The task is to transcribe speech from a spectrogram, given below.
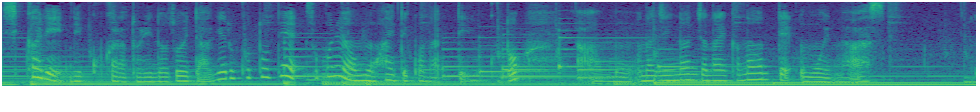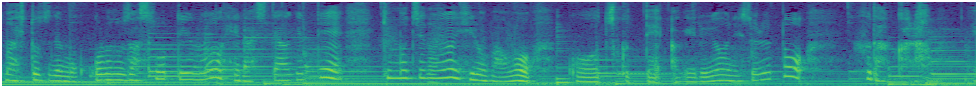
しっかり根っこから取り除いてあげることでそこにはもう生えてこないっていうこと。あもう同じなんじゃないかなって思います。まあ、一つでも心の雑草っていうのを減らしてあげて気持ちの良い広場をこう作ってあげるようにすると普段から、え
